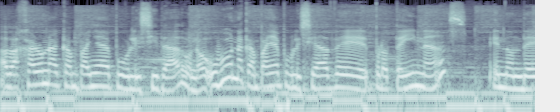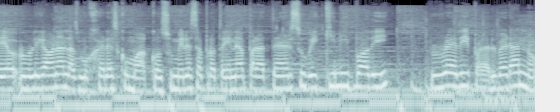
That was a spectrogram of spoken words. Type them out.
a bajar una campaña de publicidad, bueno, hubo una campaña de publicidad de proteínas en donde obligaban a las mujeres como a consumir esa proteína para tener su bikini body ready para el verano.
